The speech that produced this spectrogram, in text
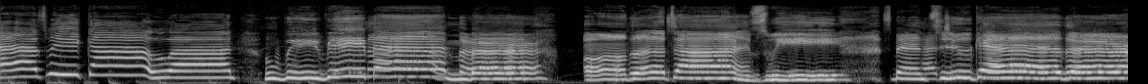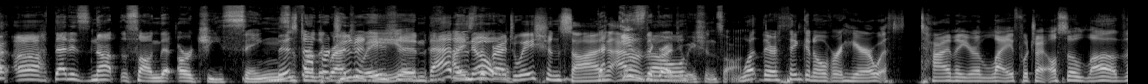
As we go on, we remember all the times we spent together. Uh, that is not the song that Archie sings Missed for the graduation. That is the graduation song. That I is the graduation song. What they're thinking over here with "Time of Your Life," which I also love.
